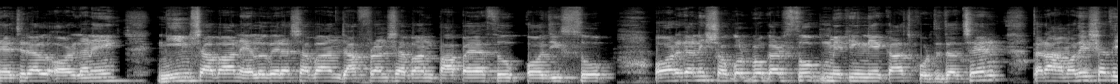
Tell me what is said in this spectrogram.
ন্যাচারাল অর্গানিক, নিম সাবান, অ্যালোভেরা সাবান, জাফরান সাবান, পাপায়া সোপ কজি সোপ, অর্গানিক সকল প্রকার সোপ মেকিং নিয়ে কাজ করতে চাচ্ছেন, তারা আমাদের সাথে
